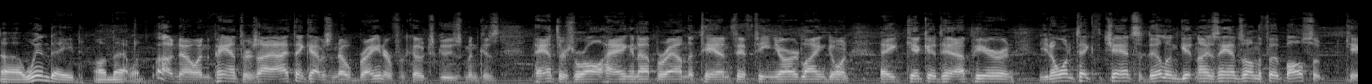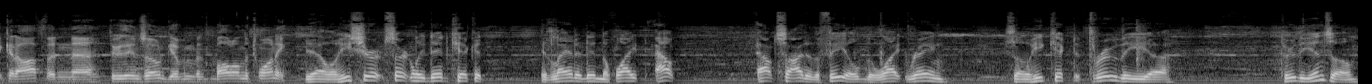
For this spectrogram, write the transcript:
uh, wind aid on that one. Well, no, and the Panthers, I, I think that was a no brainer for Coach Guzman because Panthers were all hanging up around the 10, 15 yard line going, hey, kick it up here. And you don't want to take the chance of Dylan getting his hands on the football, so kick it off and uh, through the end zone, give him the ball on the 20. Yeah, well, he sure certainly did kick it. It landed in the white out outside of the field, the white ring. So he kicked it through the uh, through the end zone.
